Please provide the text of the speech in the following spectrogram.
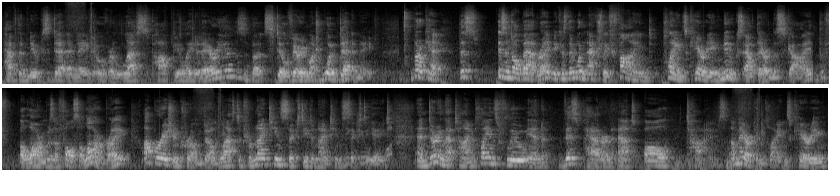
have the nukes detonate over less populated areas, but still very much would detonate. But okay, this isn't all bad, right? Because they wouldn't actually find planes carrying nukes out there in the sky. The alarm was a false alarm, right? Operation Chrome Dome lasted from 1960 to 1968, and during that time, planes flew in this pattern at all times. American planes carrying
